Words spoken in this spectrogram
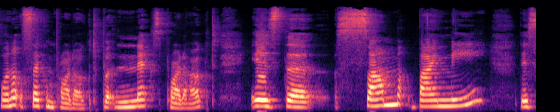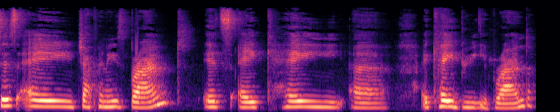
well, not second product, but next product is the Some By Mi. This is a Japanese brand. It's a K uh, a K beauty brand.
